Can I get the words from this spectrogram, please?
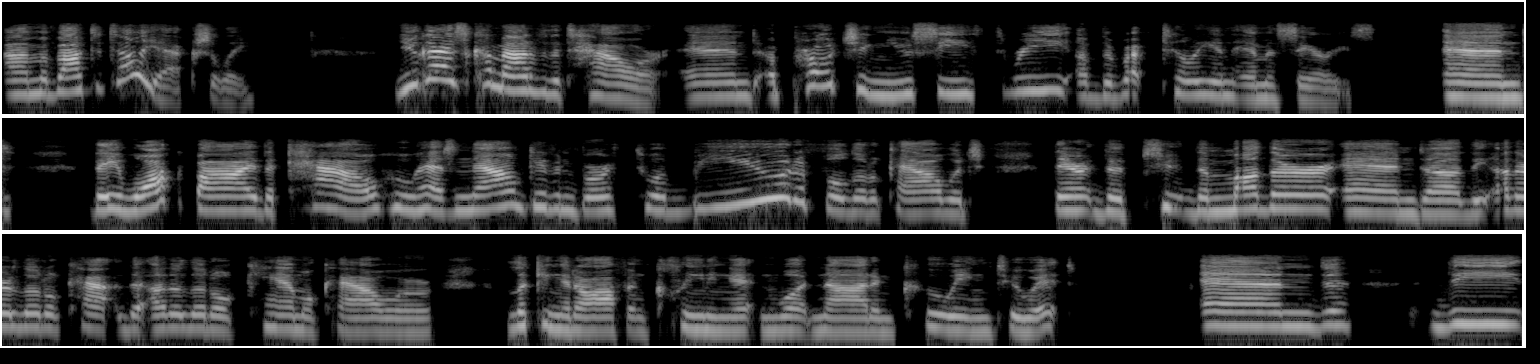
I'm about to tell you actually. You guys come out of the tower, and approaching, you see three of the reptilian emissaries. And they walk by the cow, who has now given birth to a beautiful little cow, which they're the two, the mother and uh, the other little cow, the other little camel cow, are licking it off and cleaning it and whatnot and cooing to it. And the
